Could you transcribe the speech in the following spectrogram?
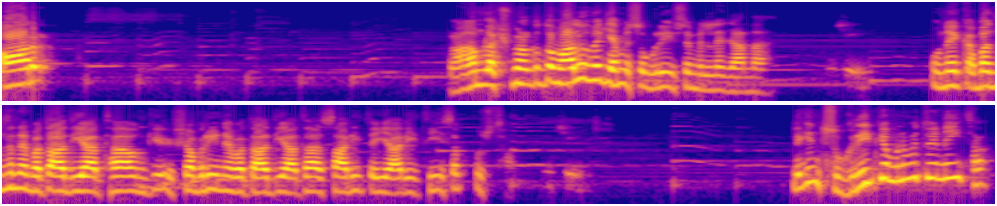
और राम लक्ष्मण को तो मालूम है कि हमें सुग्रीव से मिलने जाना है। उन्हें कबंध ने बता दिया था उनकी शबरी ने बता दिया था सारी तैयारी थी सब कुछ था। लेकिन सुग्रीव के मन में तो ये नहीं था।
